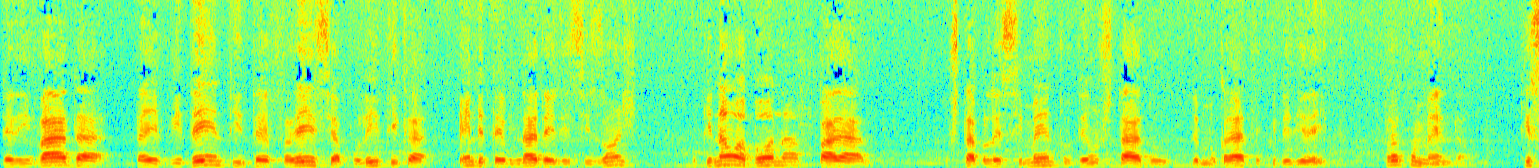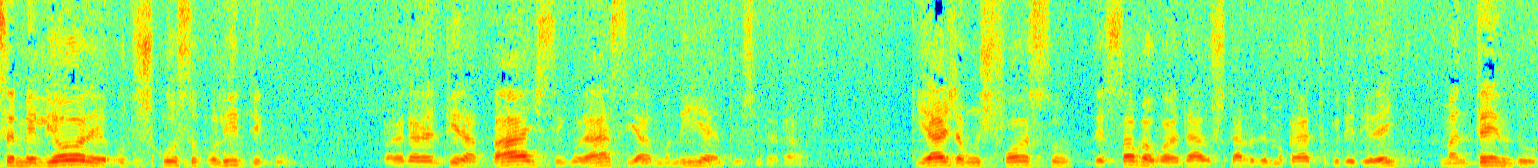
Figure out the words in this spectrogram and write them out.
derivada da evidente interferência política em determinadas decisões, o que não abona para o estabelecimento de um Estado democrático de direito. Recomendam que se melhore o discurso político para garantir a paz, segurança e harmonia entre os cidadãos que haja um esforço de salvaguardar o Estado Democrático de Direito, mantendo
